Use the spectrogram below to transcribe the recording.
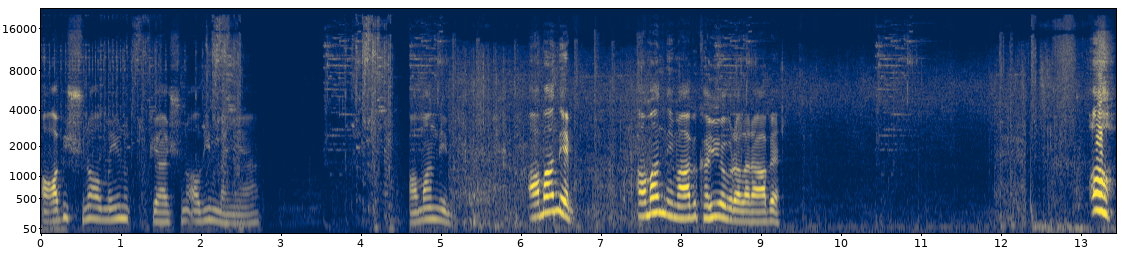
Abi şunu almayı unuttuk ya. Şunu alayım ben ya. Aman diyeyim. Aman diyeyim. Aman diyeyim abi kayıyor buralar abi. Ah!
